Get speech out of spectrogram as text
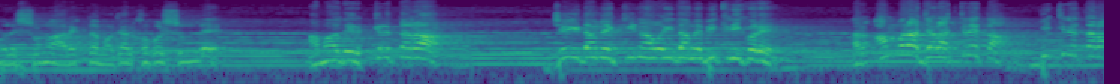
বলে, শোনো, আরেকটা মজার খবর শুনবে আমাদের ক্রেতারা যেই দামে কিনা, ওই দামে বিক্রি করে। আর আমরা যারা ক্রেতা বিক্রেতারা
